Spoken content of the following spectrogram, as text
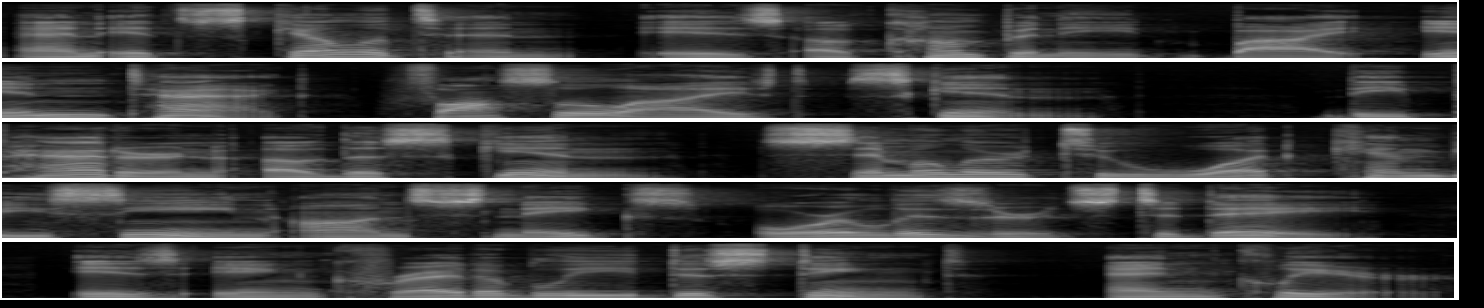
and its skeleton is accompanied by intact fossilized skin. The pattern of the skin, similar to what can be seen on snakes or lizards today, is incredibly distinct and clear.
